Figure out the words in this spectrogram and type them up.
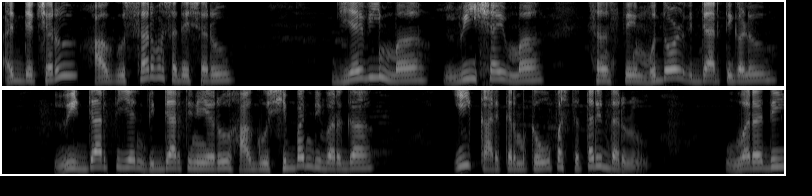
ಅಧ್ಯಕ್ಷರು ಹಾಗೂ ಸರ್ವ ಸದಸ್ಯರು ಜೆ ವಿ ಮ ವಿಷಯ್ ಮ, ಸಂಸ್ಥೆ ಮುದೋಳ್ ವಿದ್ಯಾರ್ಥಿಗಳು, ವಿದ್ಯಾರ್ಥಿಯನ್ ವಿದ್ಯಾರ್ಥಿನಿಯರು ಹಾಗೂ ಸಿಬ್ಬಂದಿ ವರ್ಗ ಈ ಕಾರ್ಯಕ್ರಮಕ್ಕೆ ಉಪಸ್ಥಿತರಿದ್ದರು. ವರದಿ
